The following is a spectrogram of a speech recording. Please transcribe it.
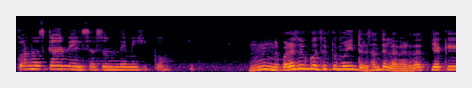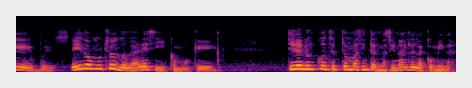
conozcan el sazón de México. Mm, me parece un concepto muy interesante, la verdad, ya que pues he ido a muchos lugares y como que tienen un concepto más internacional de la comida.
